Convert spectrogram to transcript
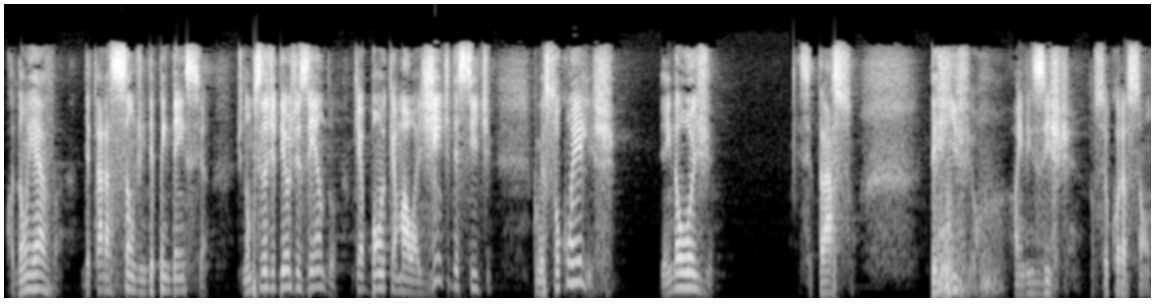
com Adão e Eva. Declaração de independência. A gente não precisa de Deus dizendo o que é bom e o que é mal. A gente decide. Começou com eles. E ainda hoje, esse traço terrível ainda existe no seu coração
